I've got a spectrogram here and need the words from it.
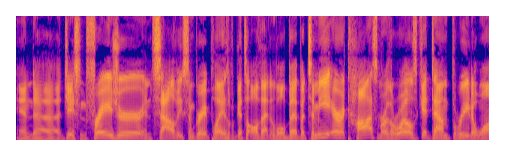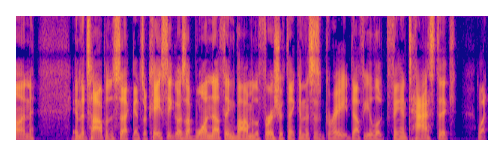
and uh, Jason Frasor and Salvy, some great plays. We'll get to all that in a little bit. But to me, Eric Hosmer, the Royals get down three to one in the top of the second. So KC goes up one nothing, bottom of the first. You're thinking this is great. Duffy looked fantastic. What,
